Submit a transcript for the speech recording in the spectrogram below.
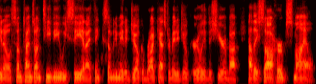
you know, sometimes on TV we see, and I think somebody made a joke, a broadcaster made a joke earlier this year about how they saw Herb smile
